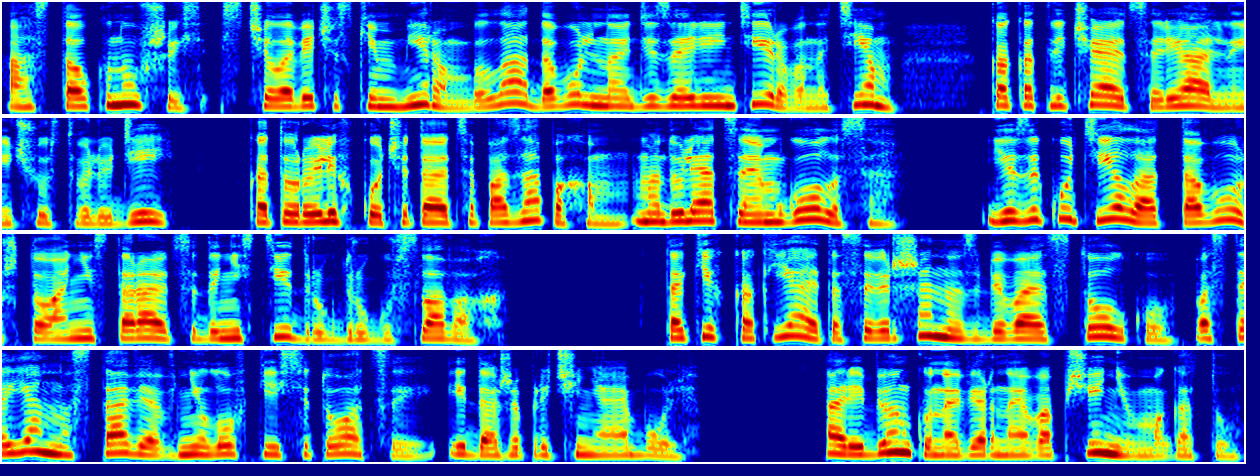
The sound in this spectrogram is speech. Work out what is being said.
а столкнувшись с человеческим миром, была довольно дезориентирована тем, как отличаются реальные чувства людей, которые легко читаются по запахам, модуляциям голоса, языку тела от того, что они стараются донести друг другу в словах. Таких, как я, это совершенно сбивает с толку, постоянно ставя в неловкие ситуации и даже причиняя боль. А ребенку, наверное, вообще не в моготу.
